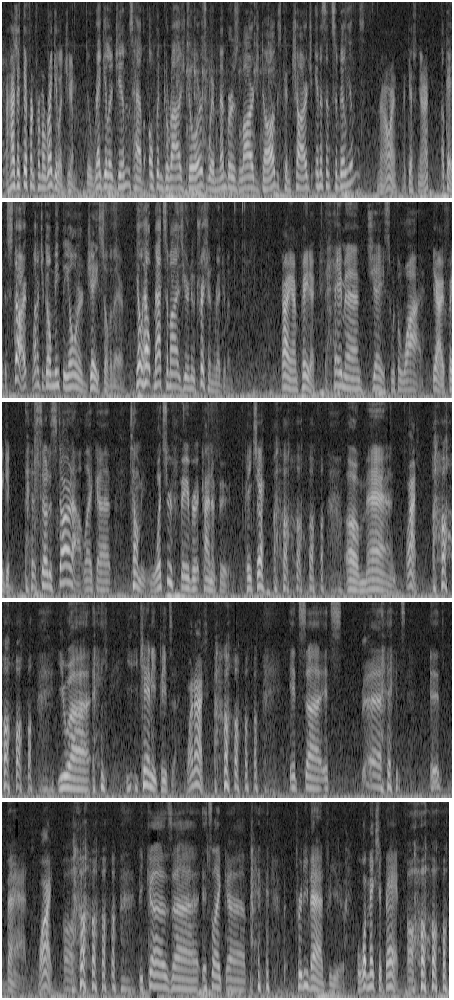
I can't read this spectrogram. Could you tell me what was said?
How's it different from a regular gym? Do regular gyms have open garage doors where members' large dogs can charge innocent civilians? No, I, I guess not. Okay, to start, why don't you go meet the owner, Jace, over there? He'll help maximize your nutrition regimen. Hi, I'm Peter. Hey man, Jace with a Y. Yeah, I figured. so to start out, like, uh, tell me, what's your favorite kind of food? Pizza? oh man. What? you, uh, you, you can't eat pizza. Why not? it's, uh, it's, uh, it's, it's bad. Why? Oh, because, uh, it's like, uh, pretty bad for you. Well, what makes it bad? Oh,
